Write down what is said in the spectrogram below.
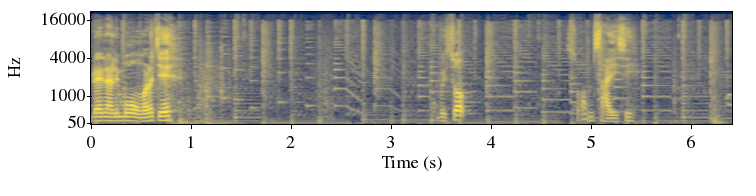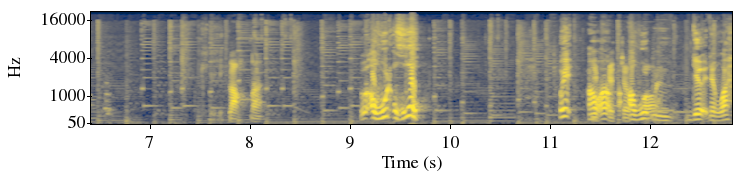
ได้นาฬิโมงมาแล้วเจ๊กู ไปซ้อมซ้อมใส่สิโอเคล็อกนะเอ้ยอาวุธโอ้โหเฮ้ยเอาเอาหยิบกระจก อาวุธออกมันเยอะจังวะ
